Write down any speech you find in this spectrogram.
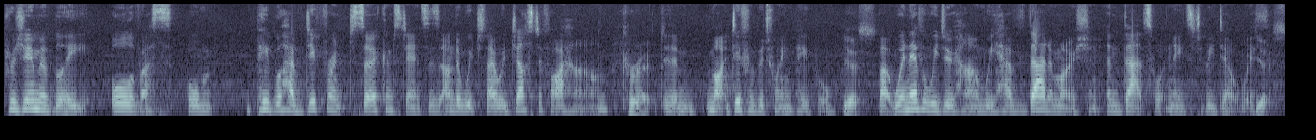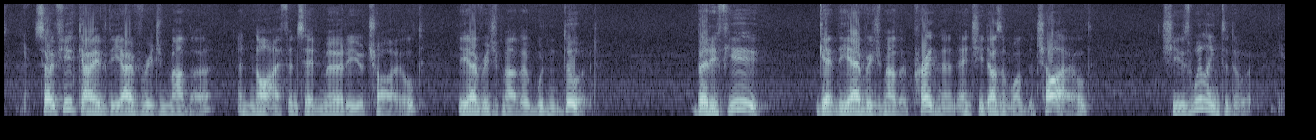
presumably, all of us or people have different circumstances under which they would justify harm. Correct. It might differ between people. Yes. But whenever we do harm, we have that emotion, and that's what needs to be dealt with. Yes. Yep. So if you gave the average mother a knife and said, murder your child, the average mother wouldn't do it. But if you get the average mother pregnant and she doesn't want the child, she is willing to do it. Yeah.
